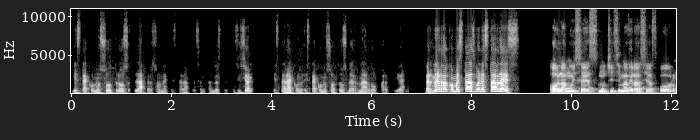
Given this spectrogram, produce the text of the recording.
y está con nosotros la persona que estará presentando esta exposición. Estará con, está con nosotros Bernardo Partida. Bernardo, ¿cómo estás? Buenas tardes. Hola Moisés, muchísimas gracias por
